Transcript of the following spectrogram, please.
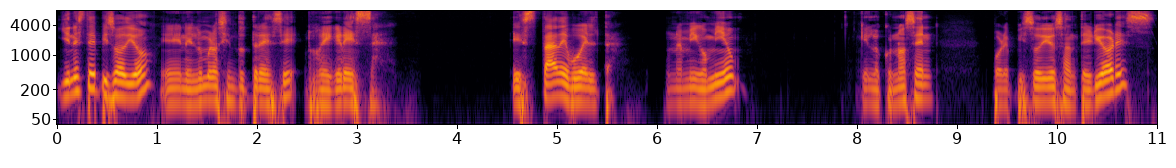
Y en este episodio, en el número 113, regresa. Está de vuelta. Un amigo mío que lo conocen por episodios anteriores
